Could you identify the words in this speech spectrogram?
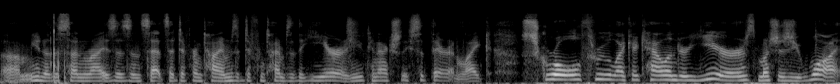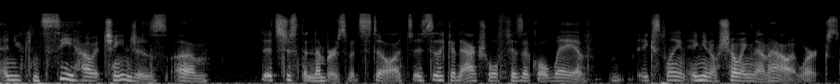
um, you know the sun rises and sets at different times at different times of the year and you can actually sit there and like scroll through like a calendar year as much as you want and you can see how it changes um, it's just the numbers but still it's, it's like an actual physical way of explaining you know showing them how it works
